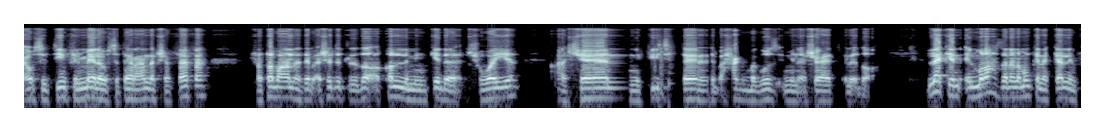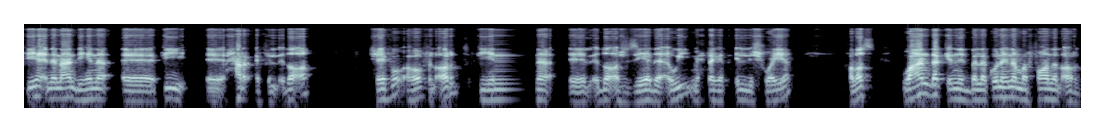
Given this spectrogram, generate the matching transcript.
أو 60% لو الستاير عندك شفافة فطبعا هتبقى شدة الإضاءة أقل من كده شوية عشان في ستاير هتبقى حاجبة جزء من أشعة الإضاءة. لكن الملاحظة اللي أنا ممكن أتكلم فيها إن أنا عندي هنا آه، في آه، حرق في الإضاءة. شايفه؟ أهو في الأرض. في هنا آه، الإضاءة زيادة قوي محتاجة تقل شوية. خلاص. وعندك إن البلكونة هنا مرفوعة عن الأرض.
